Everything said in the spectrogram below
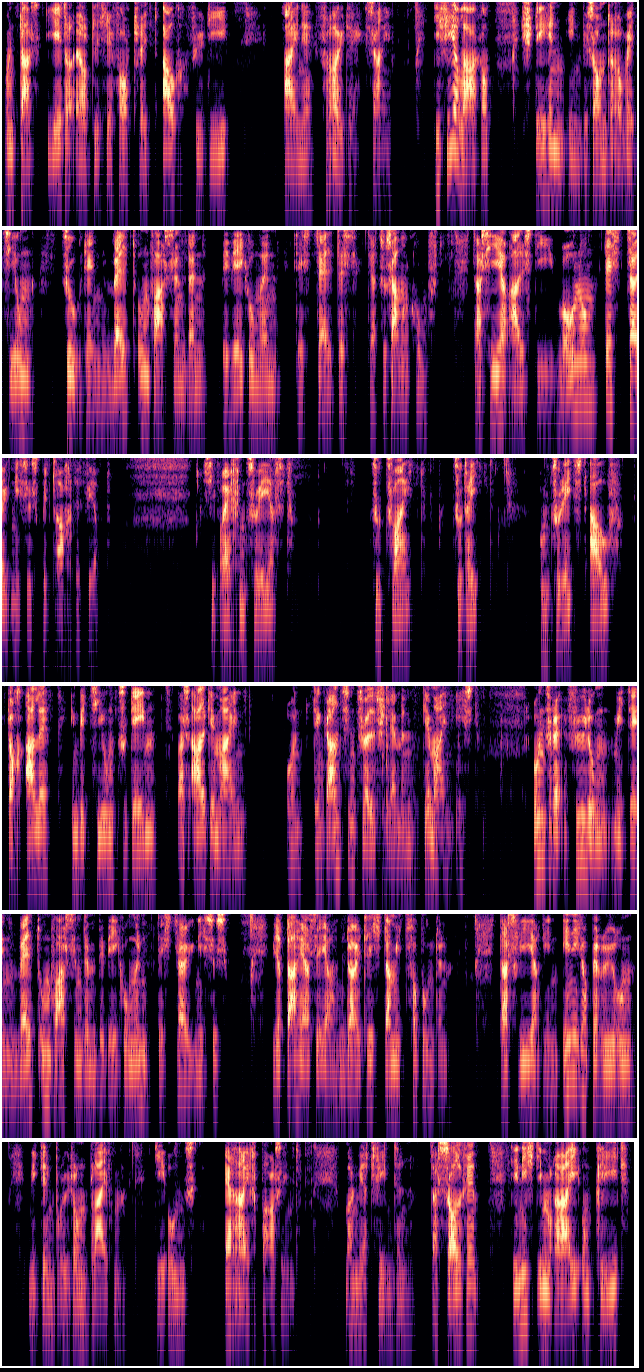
und dass jeder örtliche Fortschritt auch für die eine Freude sei. Die vier Lager stehen in besonderer Beziehung zu den weltumfassenden Bewegungen des Zeltes der Zusammenkunft, das hier als die Wohnung des Zeugnisses betrachtet wird. Sie brechen zuerst zu zweit, zu dritt und zuletzt auf, doch alle in Beziehung zu dem, was allgemein und den ganzen zwölf Stämmen gemein ist. Unsere Fühlung mit den weltumfassenden Bewegungen des Zeugnisses wird daher sehr deutlich damit verbunden, dass wir in inniger Berührung mit den Brüdern bleiben, die uns erreichbar sind. Man wird finden, dass solche, die nicht im Reih und Glied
